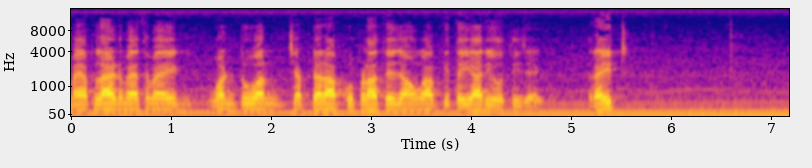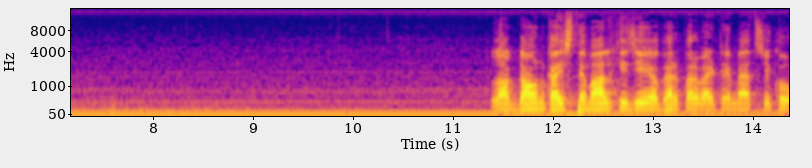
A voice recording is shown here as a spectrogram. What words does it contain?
मैं अप्लाइड मैथ में एक वन टू वन चैप्टर आपको पढ़ाते जाऊँगा, आपकी तैयारी होती जाएगी। राइट लॉकडाउन का इस्तेमाल कीजिए और घर पर बैठे मैथ सीखो।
